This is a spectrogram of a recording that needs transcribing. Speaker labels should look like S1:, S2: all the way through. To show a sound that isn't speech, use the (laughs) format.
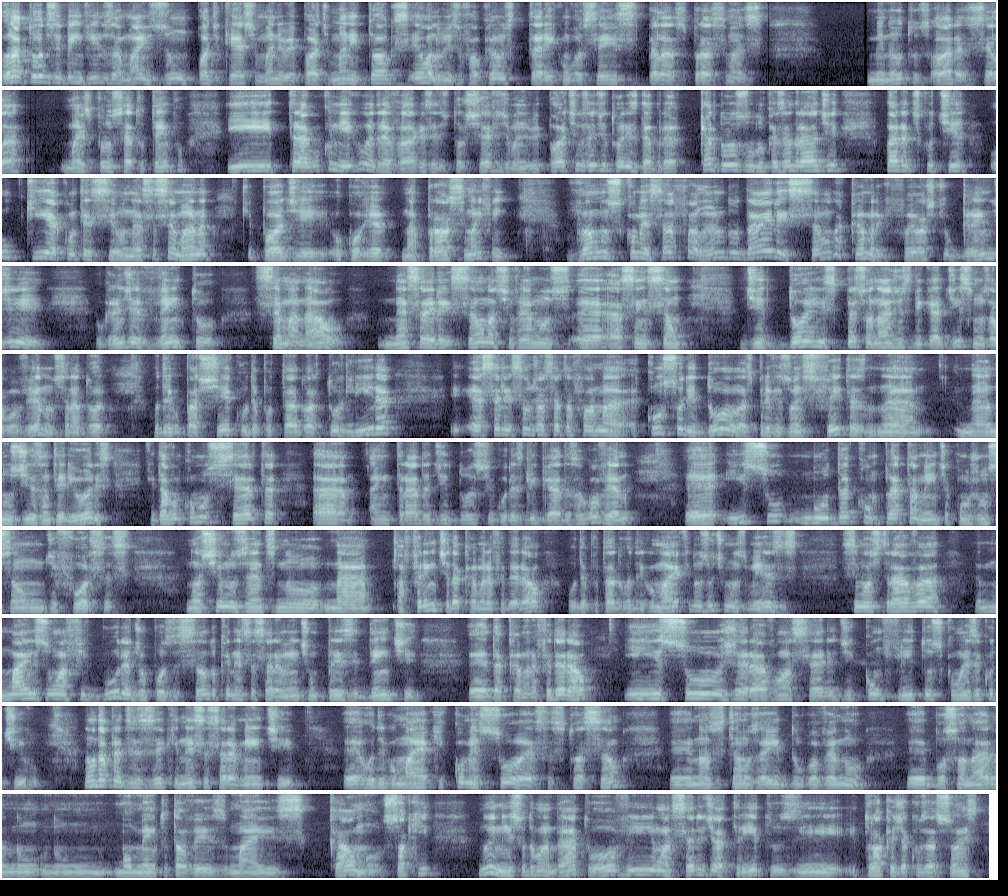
S1: Olá a todos e bem-vindos a mais um podcast Money Report Money Talks. Eu, Aloysio Falcão, estarei com vocês pelas próximas minutos, horas, sei lá, mas por um certo tempo. E trago comigo o André Vargas, editor-chefe de Money Report, e os editores Débora Cardoso, Lucas Andrade, para discutir o que aconteceu nessa semana, que pode ocorrer na próxima, enfim. Vamos começar falando da eleição da Câmara, que foi, eu acho que, o grande, o grande evento semanal. Nessa eleição, nós tivemos é, a ascensão de dois personagens ligadíssimos ao governo, o senador Rodrigo Pacheco, o deputado Arthur Lira. Essa eleição, de uma certa forma, consolidou as previsões feitas na, na, nos dias anteriores, que davam como certa a, a entrada de duas figuras ligadas ao governo. É, isso muda completamente a conjunção de forças. Nós tínhamos antes no, na à frente da Câmara Federal o deputado Rodrigo Maia, que nos últimos meses se mostrava mais uma figura de oposição do que necessariamente um presidente é, da Câmara Federal, e isso gerava uma série de conflitos com o executivo. Não dá para dizer que necessariamente é, Rodrigo Maia que começou essa situação. É, nós estamos aí do governo é, Bolsonaro num, num, momento talvez mais calmo, só que no início do mandato houve uma série de atritos e, e troca de acusações.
